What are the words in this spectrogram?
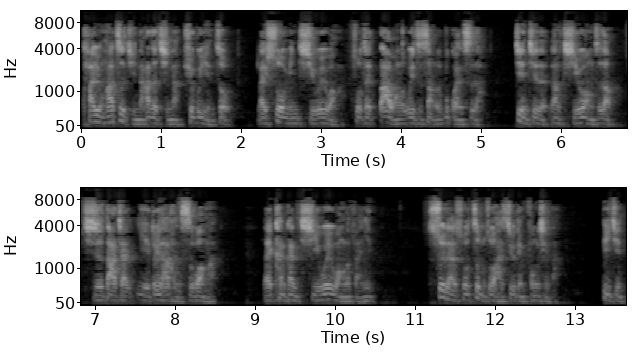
他用他自己拿着琴啊，却不演奏。来说明齐威王坐在大王的位置上而不管事啊，间接的让齐威王知道，其实大家也对他很失望啊。来看看齐威王的反应，虽然说这么做还是有点风险的，毕竟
